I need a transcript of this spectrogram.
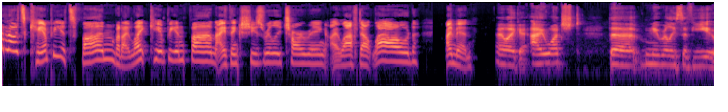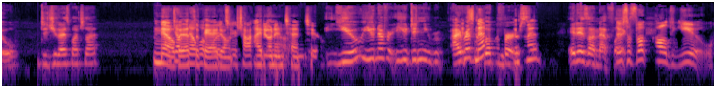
I don't know, it's campy, it's fun, but I like campy and fun. I think she's really charming. I laughed out loud. I'm in. I like it. I watched the new release of You. Did you guys watch that? No, but that's okay. I don't. you're talking I don't about. intend to. You? You never? You didn't? You, I read It's the book first. it? It is on Netflix. There's a book called You,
